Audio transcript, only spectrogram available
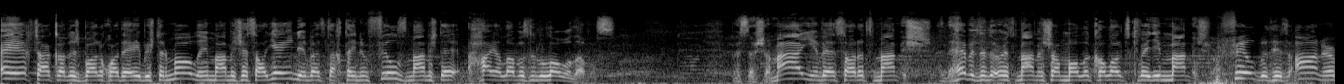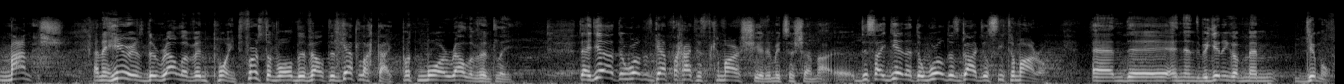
Eich shakadosh baruch wa the eibishter molim, mamish es al yeini, but tachtenim fills mamish the higher levels and the lower levels. And the heavens and the earth, mamish, are molekol, kvedim, mamish, filled with his honor, mamish. And here is the relevant point. First of all, the Welt is Getlachkeit, but more relevantly. The idea that the world is Getlachkeit is Kamar Shir, This idea that the world is God, you'll see tomorrow and, uh, and then the beginning of Mem Gimel.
